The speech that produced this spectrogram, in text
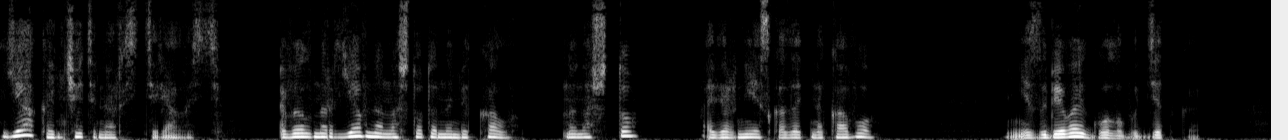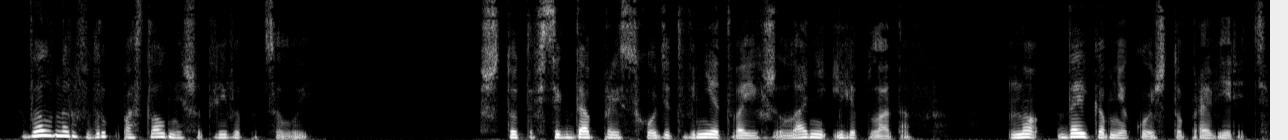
Я окончательно растерялась. Велнер явно на что-то намекал, но на что? А вернее сказать, на кого? «Не забивай голову, детка». Велнер вдруг послал мне шутливый поцелуй. «Что-то всегда происходит вне твоих желаний или планов. Но дай-ка мне кое-что проверить».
